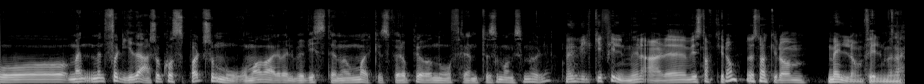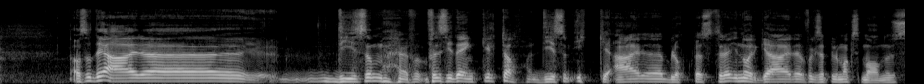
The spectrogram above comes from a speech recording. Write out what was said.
og, men, men, fordi det er så kostbart, så må man være veldig bevisst det med å markedsføre og prøve å nå frem til så mange som mulig. Men hvilke filmer er det vi snakker om? Vi snakker om mellomfilmene. Altså Det er uh, de som For å si det enkelt, da. De som ikke er uh, blockbustere. I Norge er f.eks. Max Manus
